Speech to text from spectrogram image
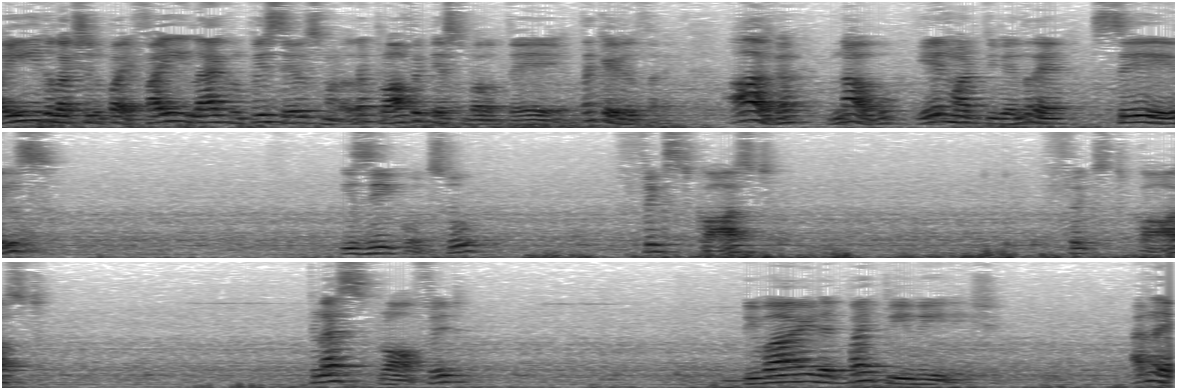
ಐದು ಲಕ್ಷ ರೂಪಾಯಿ ಫೈವ್ ಲ್ಯಾಕ್ ರುಪೀಸ್ ಸೇಲ್ಸ್ ಮಾಡಿದ್ರೆ ಪ್ರಾಫಿಟ್ ಎಷ್ಟು ಬರುತ್ತೆ ಅಂತ ಕೇಳಿರ್ತಾನೆ ಆಗ ನಾವು ಏನ್ ಮಾಡ್ತೀವಿ ಅಂದ್ರೆ sales is equals to fixed cost fixed cost plus profit divided by PV ratio ಅಂದ್ರೆ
